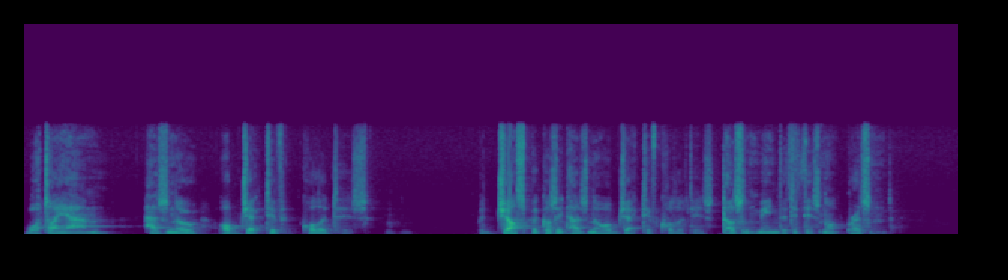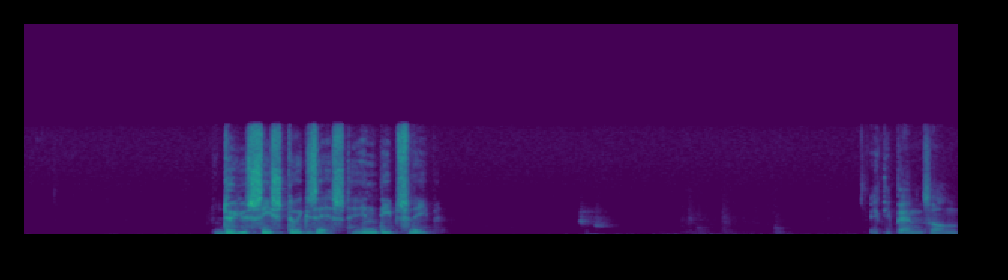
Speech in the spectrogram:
What I am has no objective qualities. But just because it has no objective qualities doesn't mean that it is not present. Do you cease to exist in deep sleep? It depends on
